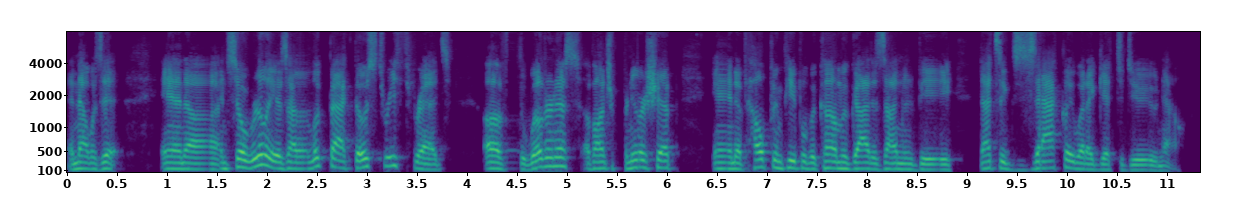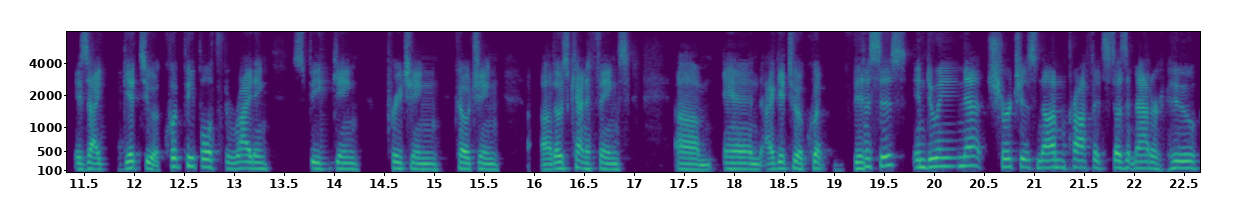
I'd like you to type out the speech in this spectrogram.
and that was it. And uh, and so really, as I look back, those three threads of the wilderness, of entrepreneurship, and of helping people become who God designed them to be, that's exactly what I get to do now. Is I get to equip people through writing, speaking, preaching, coaching, uh, those kind of things. Um, and I get to equip businesses in doing that, churches, nonprofits, doesn't matter who.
